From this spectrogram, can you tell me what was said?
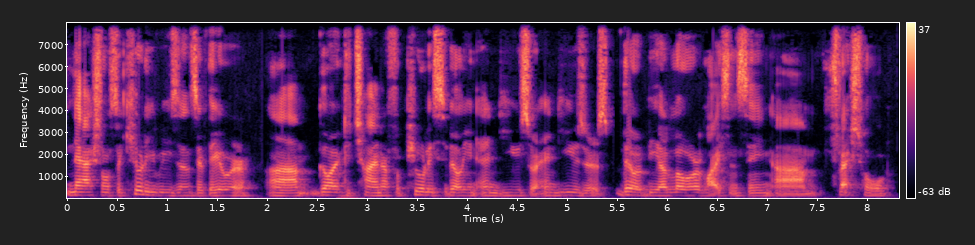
national security reasons, if they were um, going to China for purely civilian end use or end users, there would be a lower licensing um, threshold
